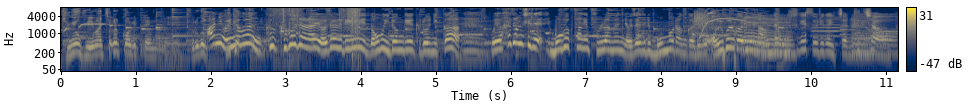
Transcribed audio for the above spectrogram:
중요 부위만 찍을 거기 때문에 그리고 아니 이렇게 왜냐면 그 그거잖아요 여자들이 너무 이런 게 그러니까 음. 왜 화장실에 목욕탕에 불나면 여자들이 몸을 안 가리고 얼굴 가리고 음. 나온다는 우스갯소리가 있잖아요. 그쵸.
